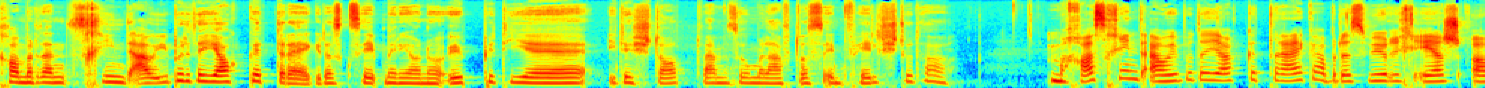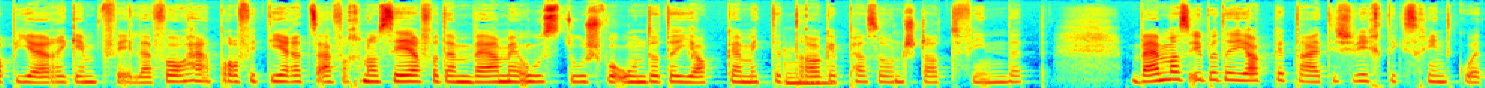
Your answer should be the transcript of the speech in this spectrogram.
Kann man dann das Kind auch über die Jacke tragen? Das sieht man ja noch öppe in der Stadt, wenn man so rumläuft. Was empfiehlst du da? Man kann das Kind auch über die Jacke tragen, aber das würde ich erst abjährig empfehlen. Vorher profitiert es einfach noch sehr von dem Wärmeaustausch, der unter der Jacke mit der mhm. Trageperson stattfindet. Wenn man es über der Jacke trägt, ist wichtig, das Kind gut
